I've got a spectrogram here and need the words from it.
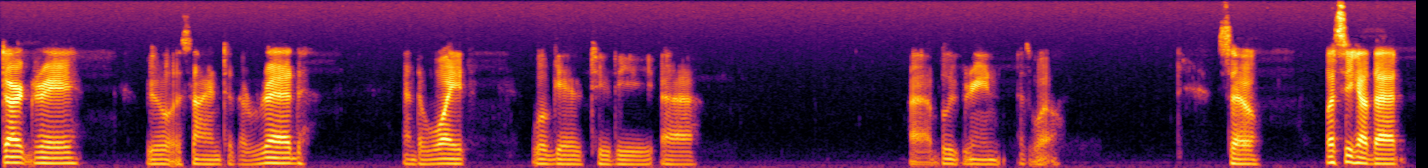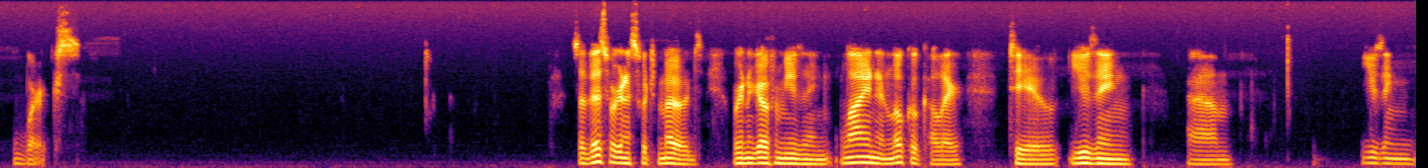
dark gray we will assign to the red and the white we'll give to the uh, uh, blue-green as well. So let's see how that works. So this we're going to switch modes. We're going to go from using line and local color to using um, using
